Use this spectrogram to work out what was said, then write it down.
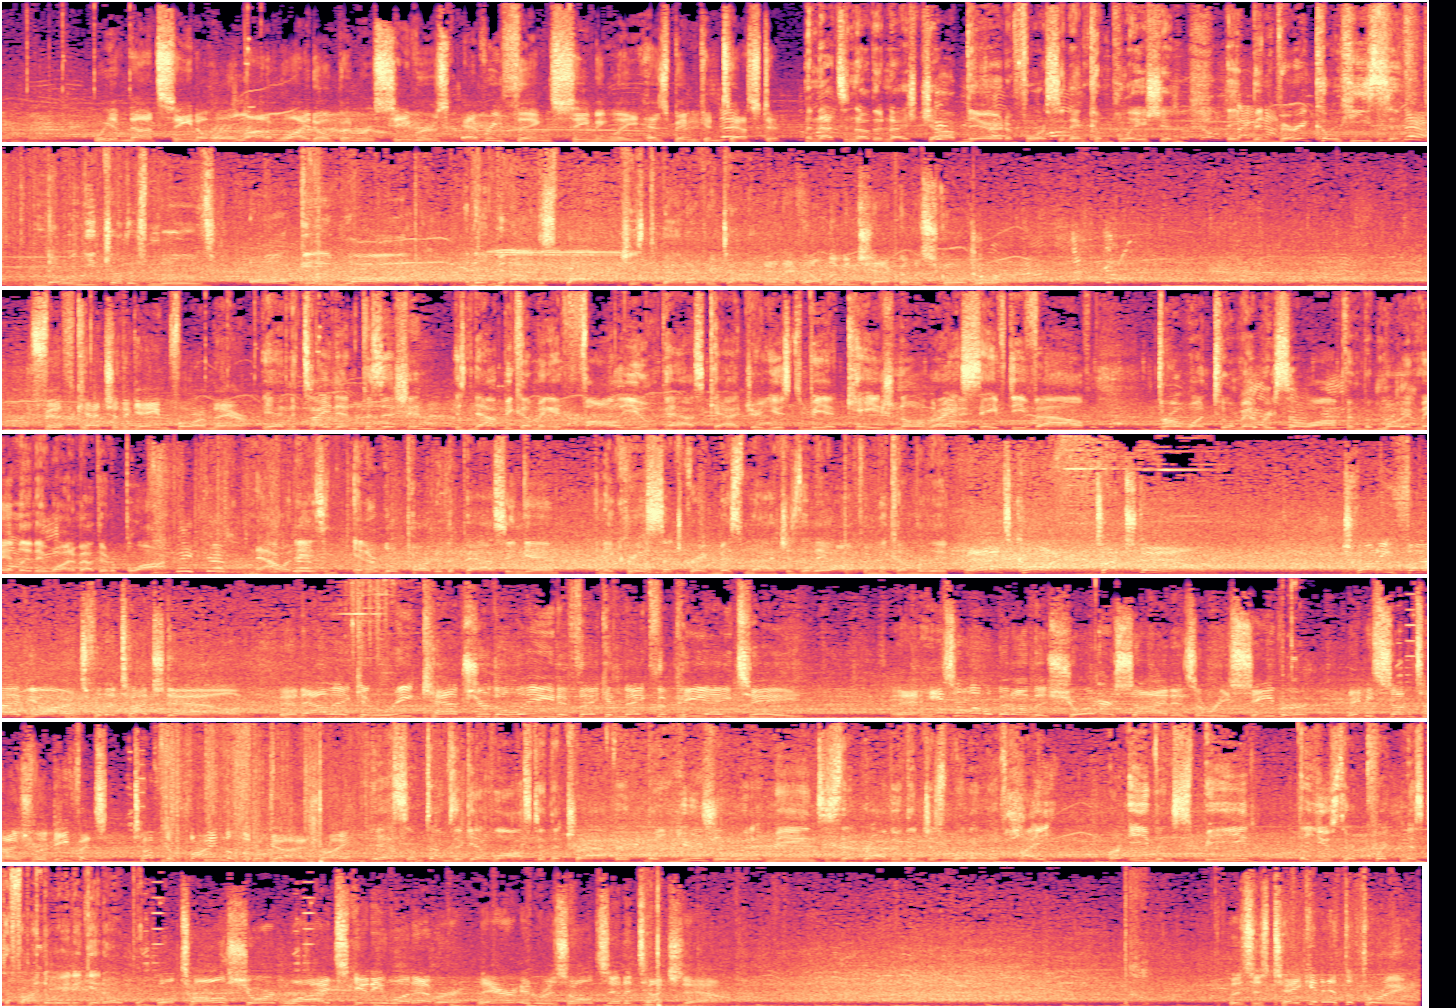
We have not seen a whole lot of wide-open receivers. Everything seemingly has been contested. And that's another nice job there to force an incompletion. They've been very cohesive, knowing each other's moves all game long, and they've been on the spot just about every time. And they've held them in check on the scoreboard. Fifth catch of the game for him there. Yeah, and the tight end position is now becoming a volume pass catcher. Used to be occasional, right? Safety valve. Throw one to him every so often, but mainly they want him out there to block. Nowadays, an integral part of the passing game, and they create such great mismatches that they often become the lead. And it's caught. Touchdown. 25 yards for the touchdown. And now they can recapture the lead if they can make the PAT. And he's a little bit on the shorter side as a receiver. Maybe sometimes for the defense, tough to find the little guys, right? Yeah, sometimes they get lost in the traffic, but usually what it means is that rather than just winning with height or even speed, they use their quickness to find a way to get open. Well, tall, short, wide, skinny, whatever, there it results in a touchdown. This is taken at the three.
